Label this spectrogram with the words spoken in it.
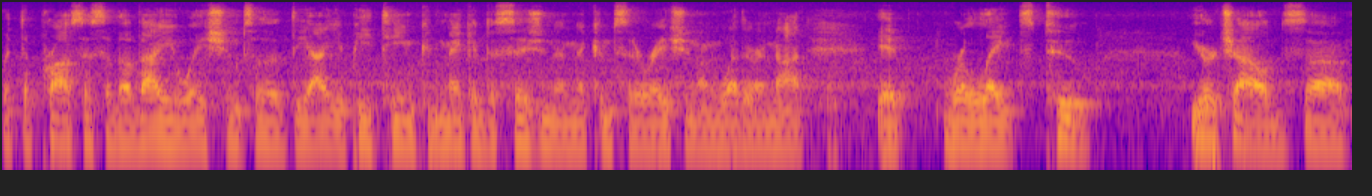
with the process of evaluation so that the IEP team can make a decision and a consideration on whether or not it relates to your child's uh,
